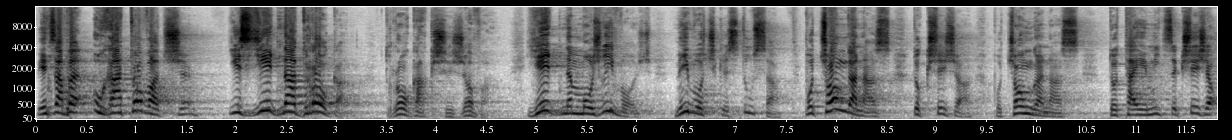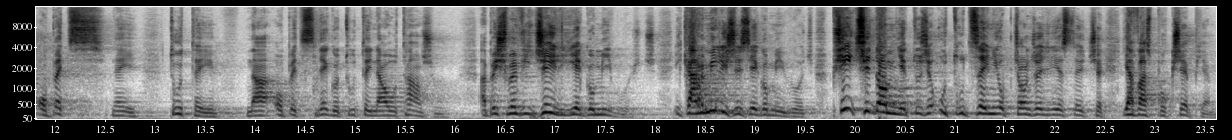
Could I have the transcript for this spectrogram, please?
Więc aby uratować się, jest jedna droga, droga krzyżowa. Jedna możliwość, miłość Chrystusa, pociąga nas do krzyża, pociąga nas do tajemnicy krzyża obecnej tutaj, na, obecnego tutaj na ołtarzu. Abyśmy widzieli Jego miłość i karmili się z Jego miłość. Przyjdźcie do mnie, którzy utrudzeni, obciążeni jesteście, ja was pokrzepię.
